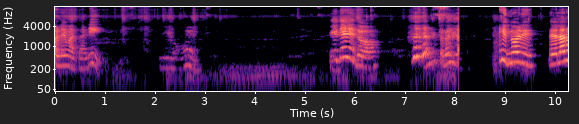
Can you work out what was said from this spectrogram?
ಒಳ್ಳೆ ಮಾತಾಡಿ. ಇದೇ ಚೆನ್ನಾಗಿ ಇದು ನೋಡಿ ಎಲ್ಲರೂ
